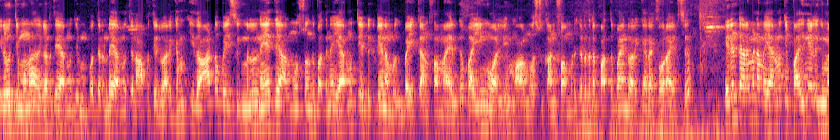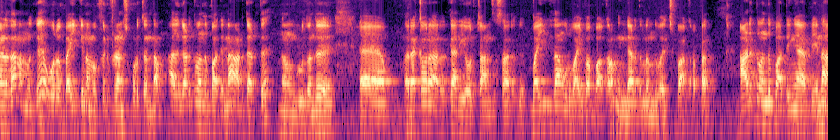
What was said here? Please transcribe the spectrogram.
இருபத்தி மூணு அதுக்கடுத்து இரநூத்தி முப்பத்தி ரெண்டு இரநூத்தி நாற்பத்தி ஏழு வரைக்கும். இது ஆட்டோ பை சிக்னல் நேற்றே ஆல்மோஸ்ட் வந்து பார்த்தீங்கன்னா இரநூத்தி எட்டுக்கிட்டே நம்மளுக்கு பைக் கன்ஃபார்ம் ஆயிருக்கு. பையிங் வால்யூம் ஆல்மோஸ்ட் கன்ஃபார்ம் கிட்டத்தட்ட பத்து பாயிண்ட் வரைக்கும் ரெக்கவர் ஆயிடுச்சு. இரண்டாலுமே நம்ம இரநூத்தி பதினேழுக்கு மேலே தான் நம்மளுக்கு ஒரு பைக்கு நம்ம ப்ரிஃபரன்ஸ் கொடுத்துருந்தோம். அதுக்கடுத்து வந்து பார்த்தீங்கன்னா அடுத்தடுத்து உங்களுக்கு வந்து ரெக்கவர் ஆகிறதுக்கு அதிக ஒரு சான்சஸாக இருக்குது பைக் தான் ஒரு வாய்ப்பாக பார்க்குறோம் இந்த இடத்துல இருந்து வச்சு பார்க்குறப்ப அடுத்து வந்து பார்த்தீங்க அப்படின்னா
